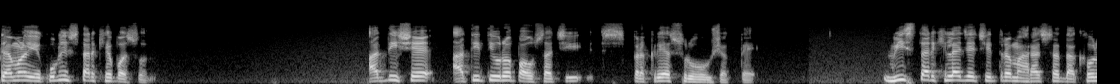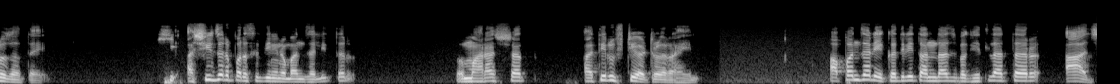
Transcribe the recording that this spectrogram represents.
त्यामुळे एकोणीस तारखेपासून अतिशय अतितीव्र पावसाची प्रक्रिया सुरू होऊ शकते. वीस तारखेला जे चित्र महाराष्ट्रात दाखवलं जात आहे ही अशी जर परिस्थिती निर्माण झाली तर महाराष्ट्रात अतिवृष्टी अटळ राहील. आपण जर एकत्रित अंदाज बघितला तर आज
